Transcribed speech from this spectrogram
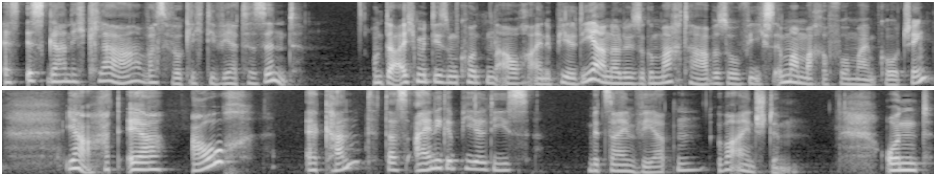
es ist gar nicht klar, was wirklich die Werte sind. Und da ich mit diesem Kunden auch eine PLD-Analyse gemacht habe, so wie ich es immer mache vor meinem Coaching, ja, hat er auch erkannt, dass einige PLDs mit seinen Werten übereinstimmen. Und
